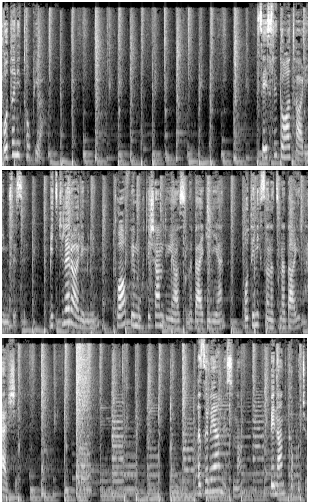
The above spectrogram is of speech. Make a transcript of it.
Botanitopya Sesli Doğa Tarihi Müzesi Bitkiler aleminin tuhaf ve muhteşem dünyasını belgeleyen botanik sanatına dair her şey. Hazırlayan ve sunan Benan Kapucu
